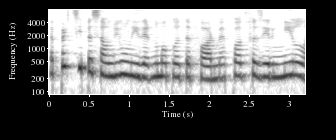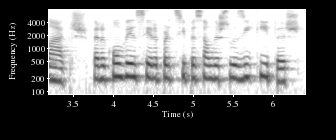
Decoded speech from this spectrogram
A participação de um líder numa plataforma pode fazer milagres para convencer a participação das suas equipas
